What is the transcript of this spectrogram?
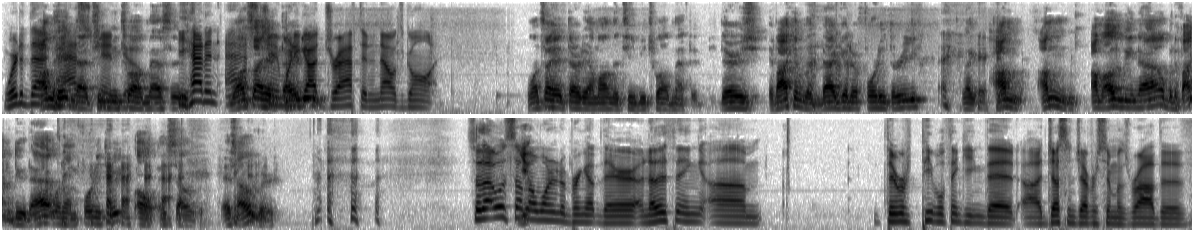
Where did that I'm hitting ass that chin TB12 go? message. He had an ass Once I hit chin when he 30 got drafted, and now it's gone. Once I hit 30, I'm on the TB12 method. There's if I can look that good at 43, like I'm I'm I'm ugly now, but if I can do that when I'm 43, oh, it's over. It's over. So that was something Yep. I wanted to bring up there. Another thing, um, there were people thinking that uh, Justin Jefferson was robbed of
